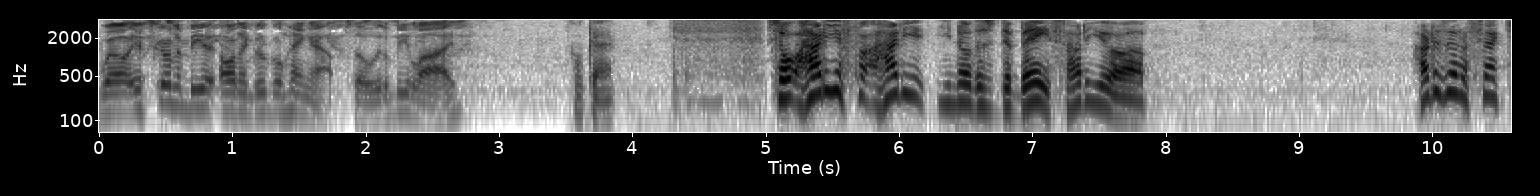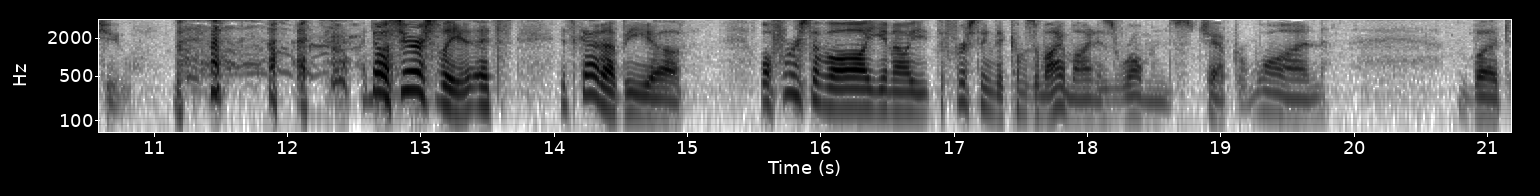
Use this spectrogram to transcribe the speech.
Well, it's going to be on a Google Hangout, so it'll be live. Okay. So how do you how do you you know this debates? How do you uh, how does that affect you? no, seriously, it's it's got to be uh, well. First of all, you know, the first thing that comes to my mind is Romans chapter one, but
